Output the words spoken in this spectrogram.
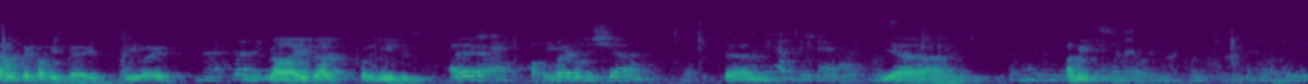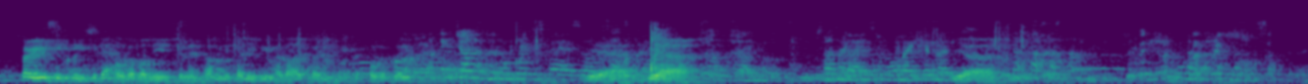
And how's the hunt for copies going? Anyway, No, don't think- right, uh, what a nuisance. Uh, are people able to share? Um, We have to share. yeah. I mean, it's very easy for you to get hold of on the internet. I mean, if any of you have iPhones, you could probably. I think Jonathan will bring spares on Yeah, Saturday. yeah, Sunday. I'll make a note. bring them on Saturday.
